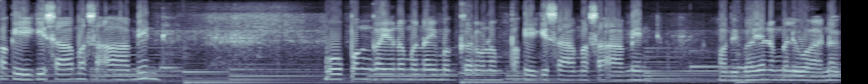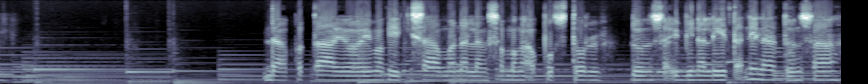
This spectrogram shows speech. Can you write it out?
pakikisama sa amin. Upang kayo naman ay magkaroon ng pakikisama sa amin. O di ba yan ang maliwanag? Dapat tayo ay makikisama na lang sa mga apostol doon sa ibinalita nila, doon sa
